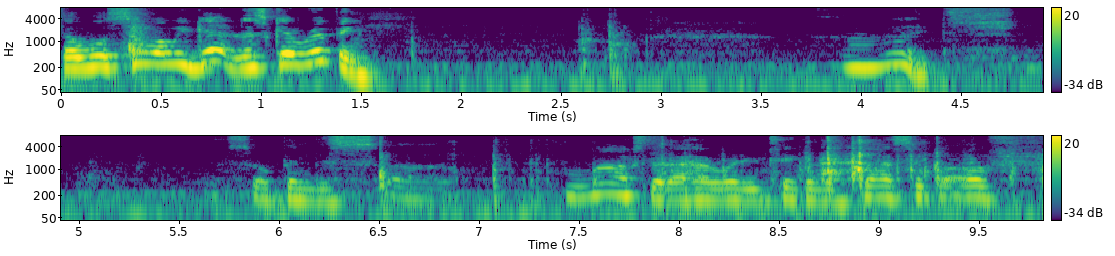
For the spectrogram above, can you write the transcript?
So we'll see what we get. Let's get ripping. All right. Let's open this uh, box that I have already taken the plastic off.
